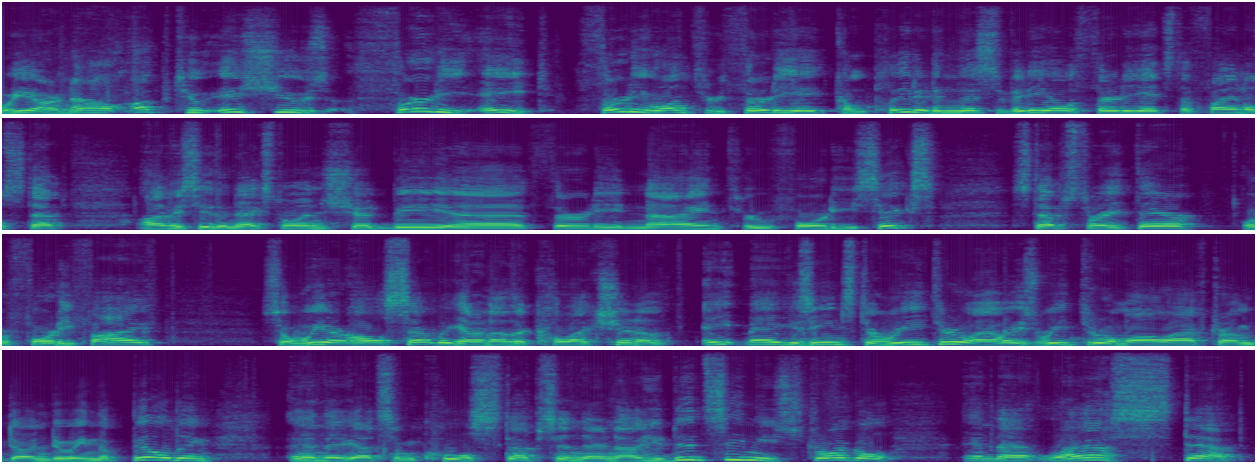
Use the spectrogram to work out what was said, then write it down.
We are now up to issues 38, 31 through 38 completed in this video. 38 is the final step. Obviously the next one should be uh, 39 through 46 steps right there, or 45. So we are all set. We got another collection of eight magazines to read through. I always read through them all after I'm done doing the building, and they got some cool steps in there. Now you did see me struggle in that last step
